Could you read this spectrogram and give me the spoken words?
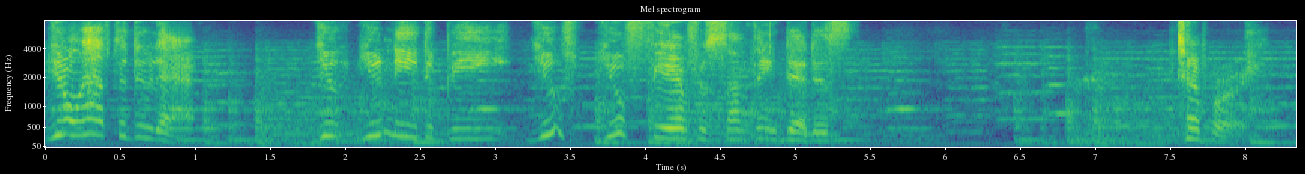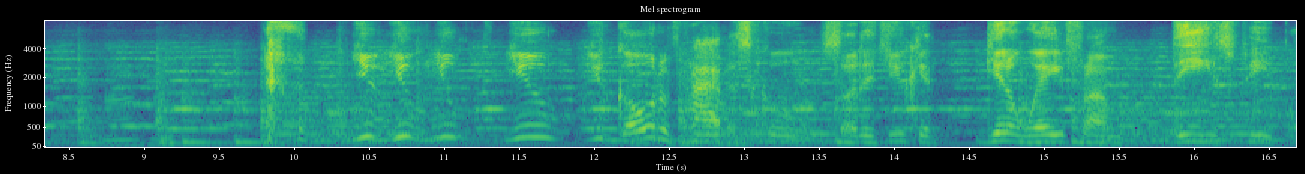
You don't have to do that. You you need to be you you're fearing for something that is temporary. You you you you you go to private school so that you can get away from these people.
